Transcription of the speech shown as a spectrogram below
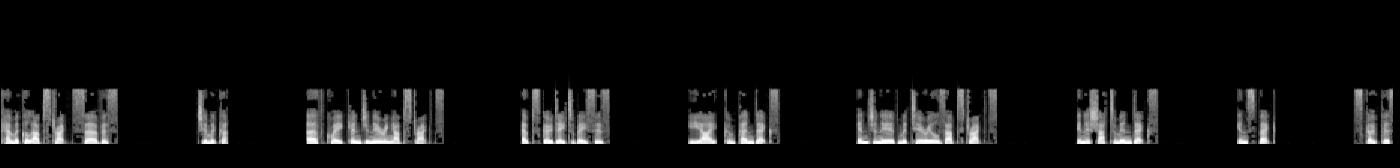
Chemical Abstracts Service Chimica Earthquake Engineering Abstracts. EBSCO databases. EI, Compendex. Engineered Materials Abstracts. INIS Atom Index. Inspec. Scopus.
